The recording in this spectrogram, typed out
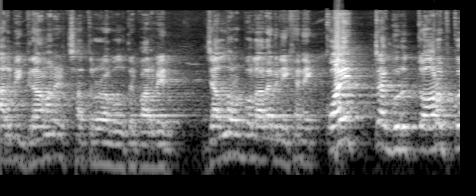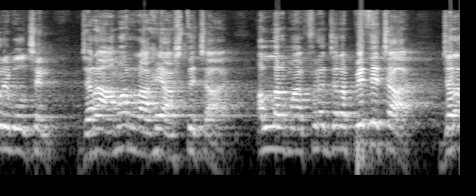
আরবি গ্রামারের ছাত্ররা বলতে পারবেন আল্লাহ আলামিন এখানে কয়েকটা গুরুত্ব আরোপ করে বলছেন, যারা আমার রাহে আসতে চায়, আল্লাহর যারা পেতে চায়, যারা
